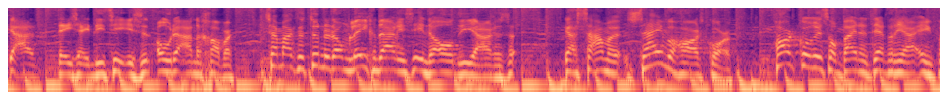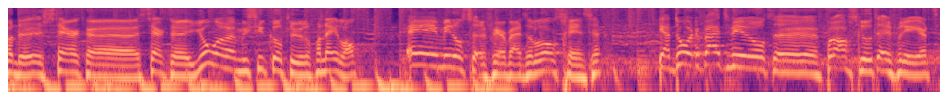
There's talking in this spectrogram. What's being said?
Ja, deze editie is een ode aan de gabber. Zij maakte Thunderdome legendarisch in de al die jaren. Ja, samen zijn we hardcore. Hardcore is al bijna 30 jaar een van de sterke, sterke jongere muziekculturen van Nederland. En inmiddels ver buiten de landsgrenzen. Ja, door de buitenwereld eh verafschuwd en vereerd.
